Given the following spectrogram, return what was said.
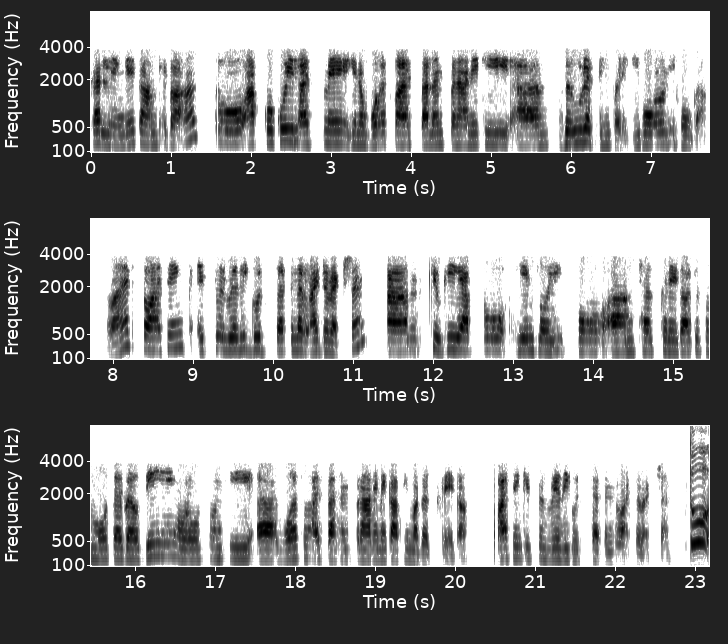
कर लेंगे काम के बाद तो आपको कोई लाइफ में you know work life balance बनाने की ज़रूरत नहीं पड़ेगी, वो ऑलरेडी होगा राइट तो I think it's a really good step in the right direction क्योंकि आपको, ये एम्प्लॉय को हेल्प करेगा टू प्रमोट वेल बीइंग और उनकी वर्क लाइफ बैलेंस बनाने में काफ़ी मदद करेगा। I think it's a really good step in the right direction. तो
